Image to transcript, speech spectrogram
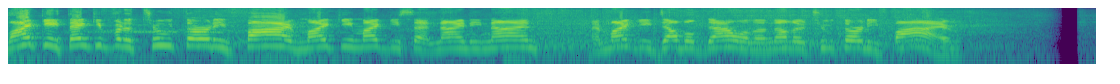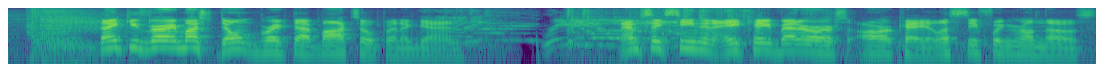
Mikey, thank you for the 235. Mikey, Mikey sent 99. And Mikey doubled down with another 235. Thank you very much. Don't break that box open again. M16 and AK better are, or okay. Let's see if we can run those.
